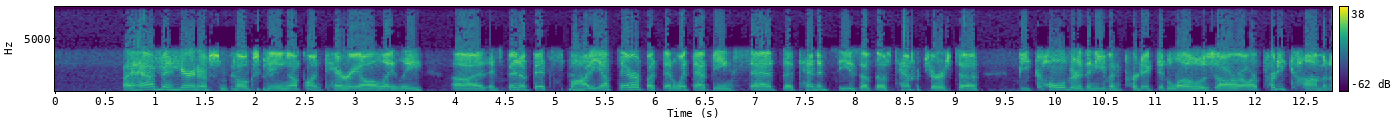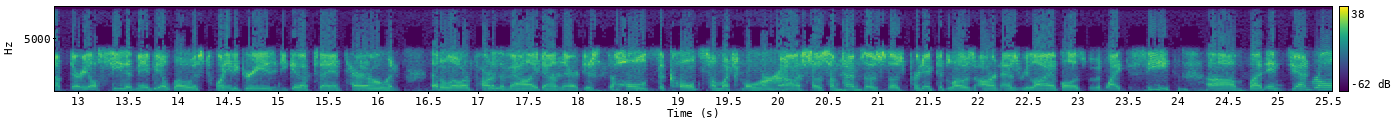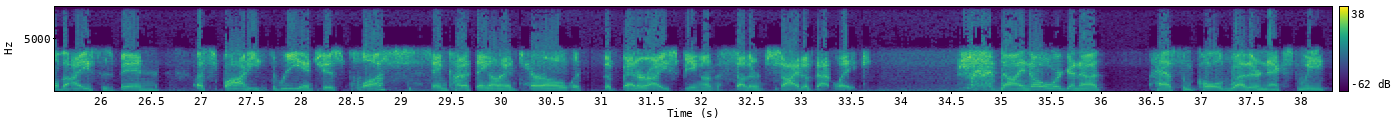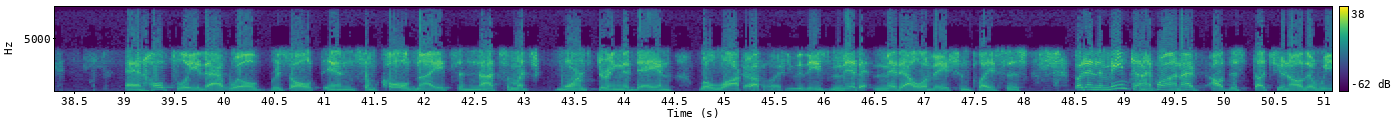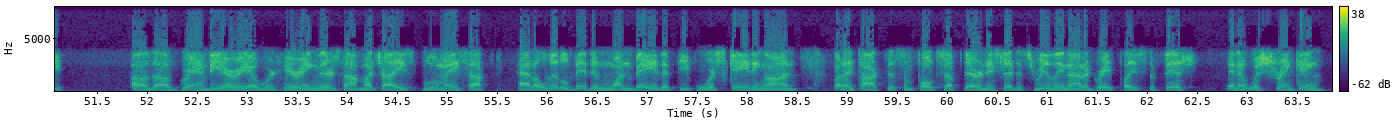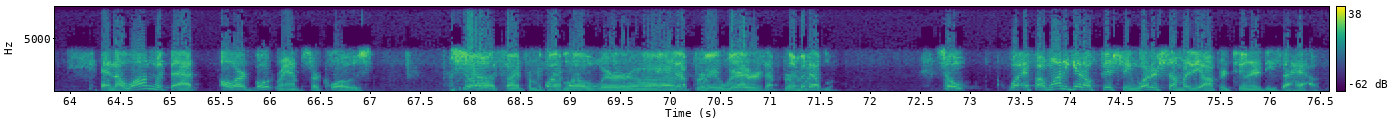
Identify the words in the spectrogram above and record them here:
I have been hearing of some folks being up on Tarryall lately. Uh, it's been a bit spotty up there, but then with that being said, the tendencies of those temperatures to be colder than even predicted lows are, are pretty common up there. You'll see that maybe a low is 20 degrees and you get up to Antero and that lower part of the valley down there just holds the cold so much more. Uh, so sometimes those, those predicted lows aren't as reliable as we would like to see. Um, but in general, the ice has been a spotty three inches plus. Same kind of thing on Antero with the better ice being on the southern side of that lake. Now I know we're to have some cold weather next week and hopefully that will result in some cold nights and not so much warmth during the day. And we'll lock Definitely. up a few of these mid mid elevation places. But in the meantime well and i will just let you know that we uh, the Granby area we're hearing there's not much ice. Blue Mesa had a little bit in one bay that people were skating on. But I talked to some folks up there and they said it's really not a great place to fish and it was shrinking. And along with that all our boat ramps are closed so yeah, aside from Pueblo, we're uh, except for, we're, yeah, except for. Pueblo. So, well, if I want to get out fishing, what are some of the opportunities I have?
